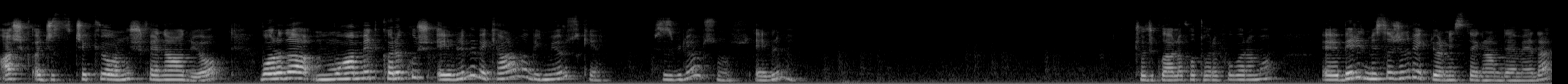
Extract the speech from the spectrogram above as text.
aşk acısı çekiyormuş fena diyor. Bu arada Muhammed Karakuş evli mi bekar mı bilmiyoruz ki. Siz biliyor musunuz? Evli mi? Çocuklarla fotoğrafı var ama. E, Beril mesajını bekliyorum Instagram DM'den.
